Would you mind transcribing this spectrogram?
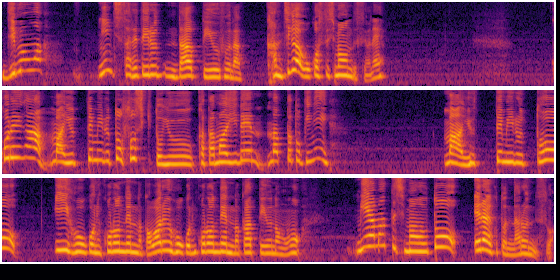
自分は認知されているんだっていうふうな勘違いを起こしてしまうんですよね。これがまあ言ってみると組織という塊でなった時にまあ言ってみるといい方向に転んでるのか悪い方向に転んでるのかっていうのを見余ってしまうとえらいことになるんですわ。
